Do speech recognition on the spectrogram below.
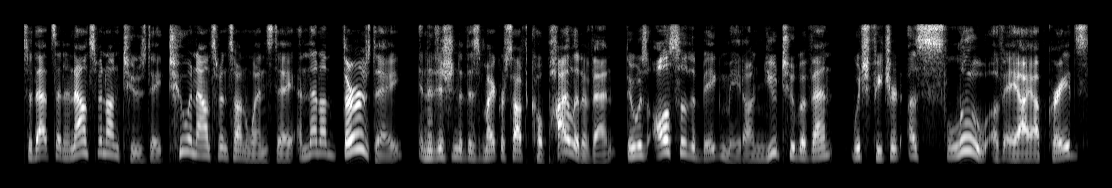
So that's an announcement on Tuesday, two announcements on Wednesday, and then on Thursday, in addition to this Microsoft Copilot event, there was also the big Made on YouTube event, which featured a slew of AI upgrades,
